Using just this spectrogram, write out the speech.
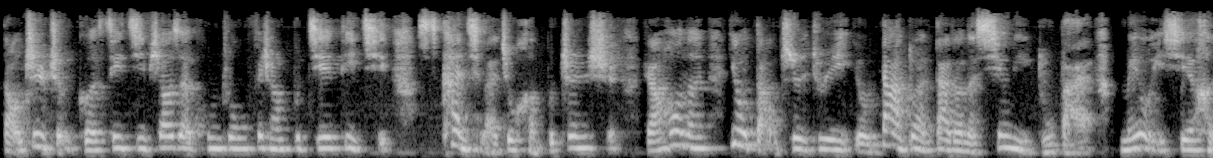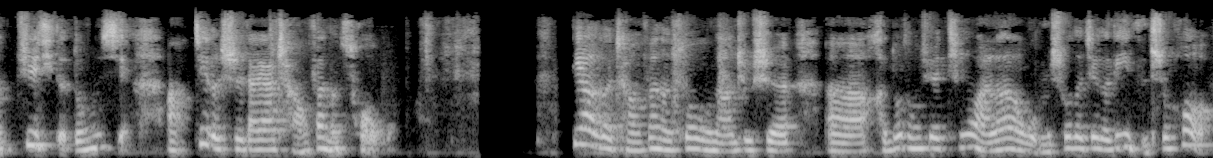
导致整个 CG 飘在空中，非常不接地气，看起来就很不真实。然后呢，又导致就是有大段大段的心理独白，没有一些很具体的东西啊，这个是大家常犯的错误。第二个常犯的错误呢，就是呃，很多同学听完了我们说的这个例子之后，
